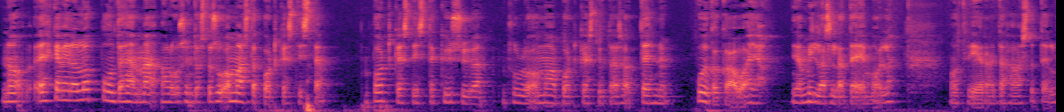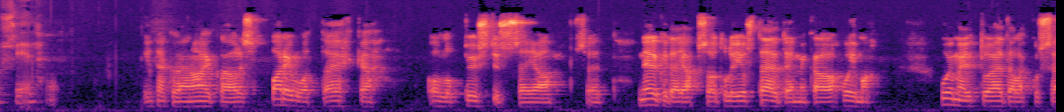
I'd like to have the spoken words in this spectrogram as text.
No ehkä vielä loppuun tähän mä halusin tuosta sun omasta podcastista podcastista kysyä. Sulla on oma podcast, jota sä oot tehnyt kuinka kauan ja, ja millaisilla teemoilla oot vieraita haastatellut siellä? Mitäköhän aikaa olisi pari vuotta ehkä ollut pystyssä ja se 40 jaksoa tuli just täyteen, mikä on huima, huima juttu ajatella, kun se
